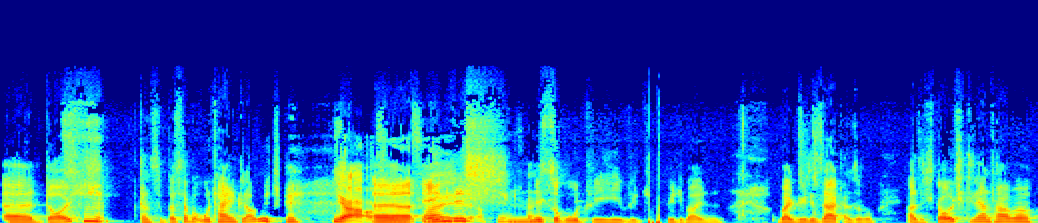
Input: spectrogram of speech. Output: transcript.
Äh, Deutsch Hm. kannst du besser beurteilen, glaube ich. Ja, auf Äh, Fall. Auf Englisch jeden Fall. nicht so gut wie, wie, wie die beiden. Weil, wie gesagt, also als ich Deutsch gelernt habe,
